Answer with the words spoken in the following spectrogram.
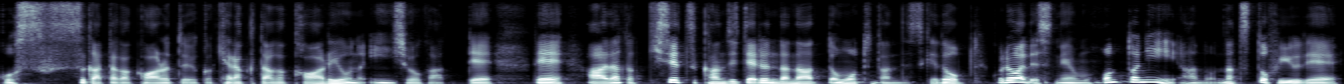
こう、姿が変わるというか、キャラクターが変わるような印象があって、で、あなんか季節感じてるんだなって思ってたんですけど、これはですね、もう本当に、あの、夏と冬で、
